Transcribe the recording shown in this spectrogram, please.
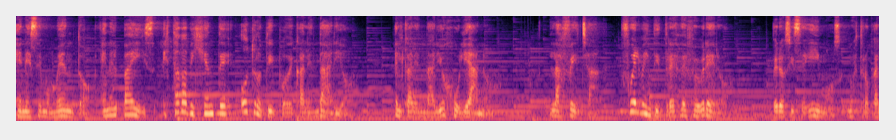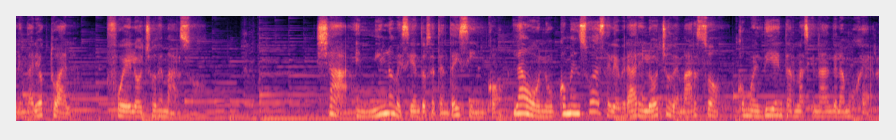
En ese momento, en el país estaba vigente otro tipo de calendario, el calendario juliano. La fecha fue el 23 de febrero, pero si seguimos nuestro calendario actual, fue el 8 de marzo. Ya en 1975, la ONU comenzó a celebrar el 8 de marzo como el Día Internacional de la Mujer.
